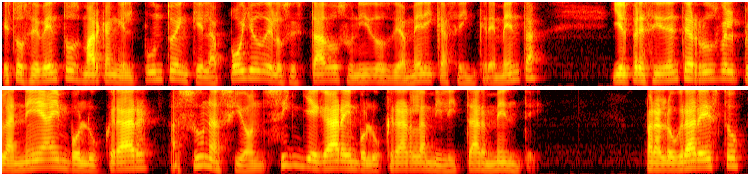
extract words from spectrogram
Estos eventos marcan el punto en que el apoyo de los Estados Unidos de América se incrementa y el presidente Roosevelt planea involucrar a su nación sin llegar a involucrarla militarmente. Para lograr esto,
